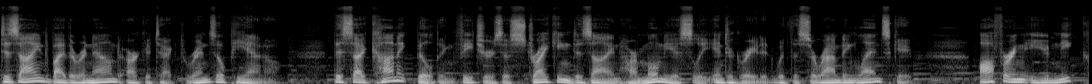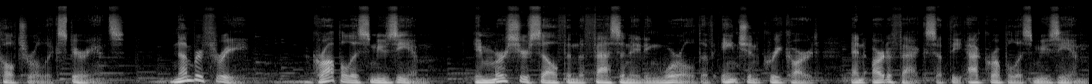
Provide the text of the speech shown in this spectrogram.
Designed by the renowned architect Renzo Piano, this iconic building features a striking design harmoniously integrated with the surrounding landscape, offering a unique cultural experience. Number 3. Acropolis Museum Immerse yourself in the fascinating world of ancient Greek art and artifacts at the Acropolis Museum,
